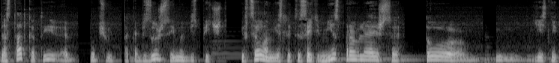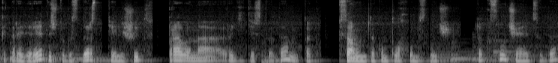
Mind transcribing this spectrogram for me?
достатка ты, э, в общем, так обязуешься им обеспечить. И в целом, если ты с этим не справляешься, то есть некоторая вероятность, что государство тебя лишит права на родительство, да, ну так, в самом таком плохом случае. Так случается, да.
